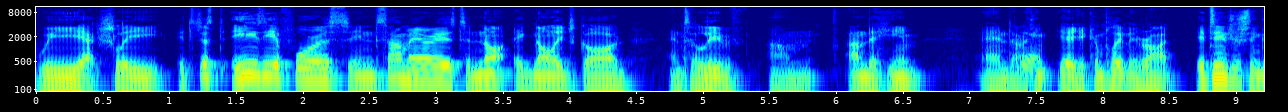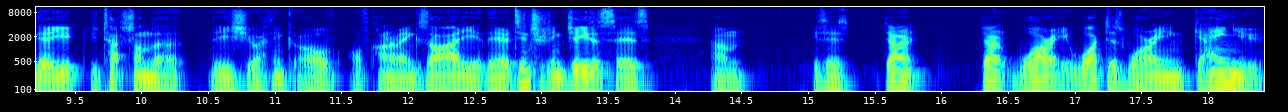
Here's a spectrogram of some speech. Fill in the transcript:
we actually it's just easier for us in some areas to not acknowledge God and to live um, under Him. And I think, yeah, you're completely right. It's interesting there. You, you touched on the, the issue, I think, of, of kind of anxiety there. It's interesting. Jesus says, um, he says, don't don't worry. What does worrying gain you?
